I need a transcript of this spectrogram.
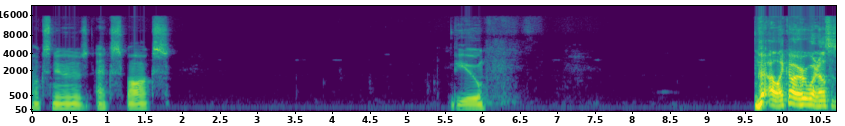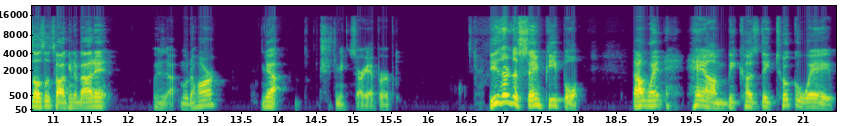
Fox News, Xbox, View. I like how everyone else is also talking about it. What is that? Mutahar? Yeah. Excuse me. Sorry, I burped. These are the same people that went ham because they took away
